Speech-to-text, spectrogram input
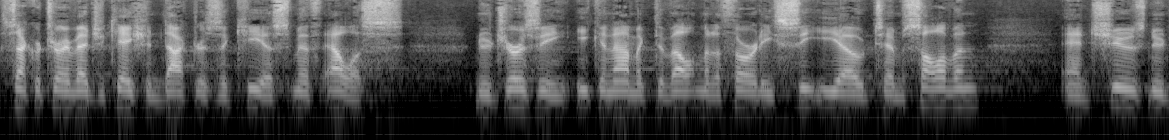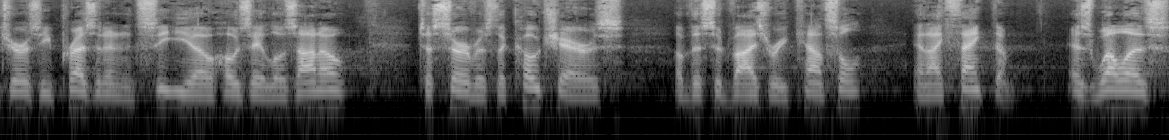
Secretary of Education Dr. Zakiya Smith Ellis, New Jersey Economic Development Authority CEO Tim Sullivan, and Choose New Jersey President and CEO Jose Lozano to serve as the co-chairs of this advisory council, and I thank them, as well as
